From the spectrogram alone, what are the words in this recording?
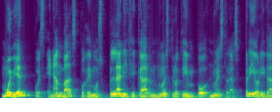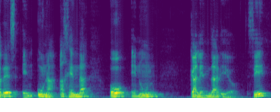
Muy bien, pues en ambas podemos planificar nuestro tiempo, nuestras prioridades en una agenda o en un calendario. ¿Sí?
